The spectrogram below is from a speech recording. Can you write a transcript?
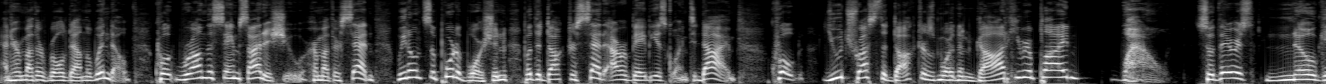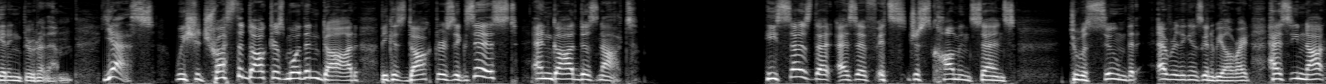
and her mother rolled down the window. Quote, We're on the same side as you. Her mother said, We don't support abortion, but the doctor said our baby is going to die. Quote, You trust the doctors more than God? He replied. Wow. So there is no getting through to them. Yes, we should trust the doctors more than God because doctors exist and God does not. He says that as if it's just common sense to assume that everything is going to be all right. Has he not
